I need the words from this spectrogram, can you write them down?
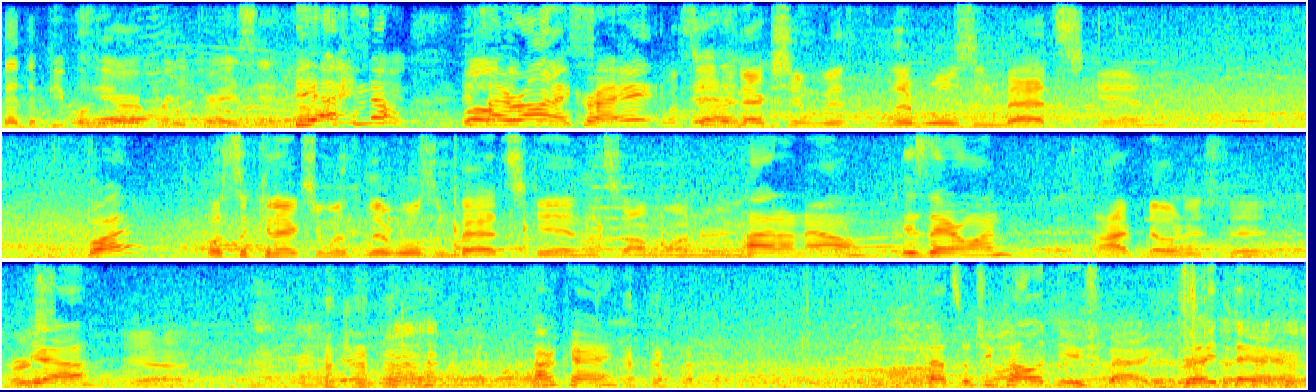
Yeah. the people here are pretty crazy. Yeah, I know. It's Well, ironic, right? What's Yeah. the connection with liberals and bad skin? What? What's the connection with liberals and bad skin? That's what I'm wondering. I don't know. Is there one? I've noticed it. Personally. Yeah? Yeah. Okay. That's what you call a douchebag, right there.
